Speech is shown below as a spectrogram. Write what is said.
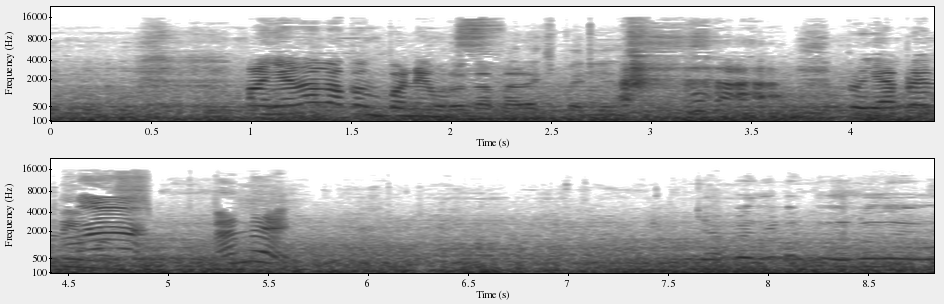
mañana lo componemos. Por una mala experiencia. Pero ya aprendimos. Mande. Ya aprendimos que no debemos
